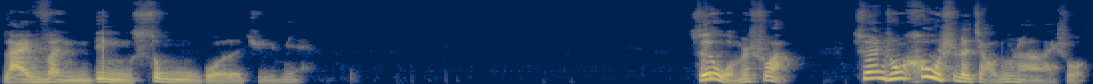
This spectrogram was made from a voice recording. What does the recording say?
来稳定宋国的局面。所以我们说啊，虽然从后世的角度上来说，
